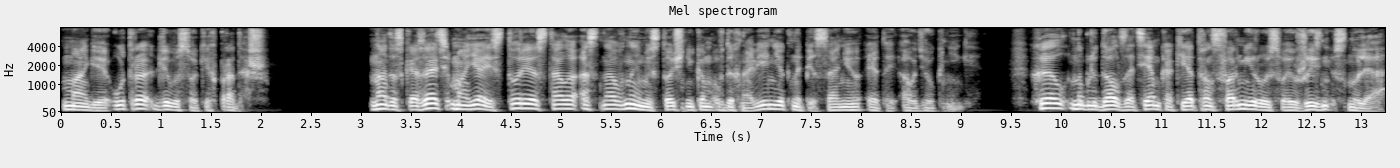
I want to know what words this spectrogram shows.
Магия утра для высоких продаж. Надо сказать, моя история стала основным источником вдохновения к написанию этой аудиокниги. Хелл наблюдал за тем, как я трансформирую свою жизнь с нуля,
